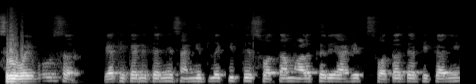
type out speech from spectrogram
श्री वैभव सर या ठिकाणी त्यांनी सांगितलं की ते स्वतः माळकरी आहेत स्वतः त्या ठिकाणी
